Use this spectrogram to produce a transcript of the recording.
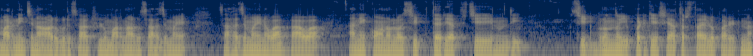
మరణించిన ఆరుగురు సాక్షులు మరణాలు సహజమై సహజమైనవా కావా అనే కోణంలో సిట్ దర్యాప్తు చేయనుంది. సిట్ బృందం ఇప్పటికే క్షేత్రస్థాయిలో పర్యటన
